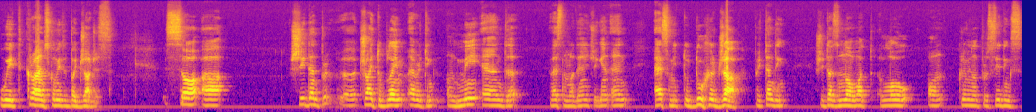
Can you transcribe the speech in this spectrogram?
with crimes committed by judges. So uh, she then uh, tried to blame everything on me and uh, Vesna Mladenovic again and asked me to do her job, pretending she doesn't know what law on criminal proceedings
